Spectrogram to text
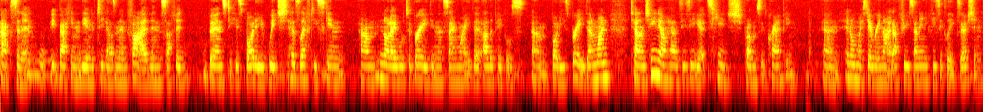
accident back in the end of 2005 and suffered burns to his body, which has left his skin um, not able to breathe in the same way that other people's um, bodies breathe. And one challenge he now has is he gets huge problems with cramping. And, and almost every night after he's done any physical exertion.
